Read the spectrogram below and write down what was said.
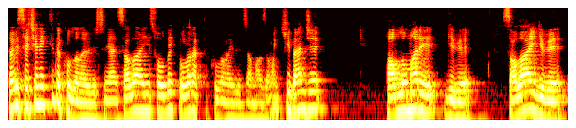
Tabii seçenekli de kullanabilirsin. Yani Salah'ı sol bek olarak da kullanabilir zaman zaman. Ki bence Pablo Mari gibi, Salah gibi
